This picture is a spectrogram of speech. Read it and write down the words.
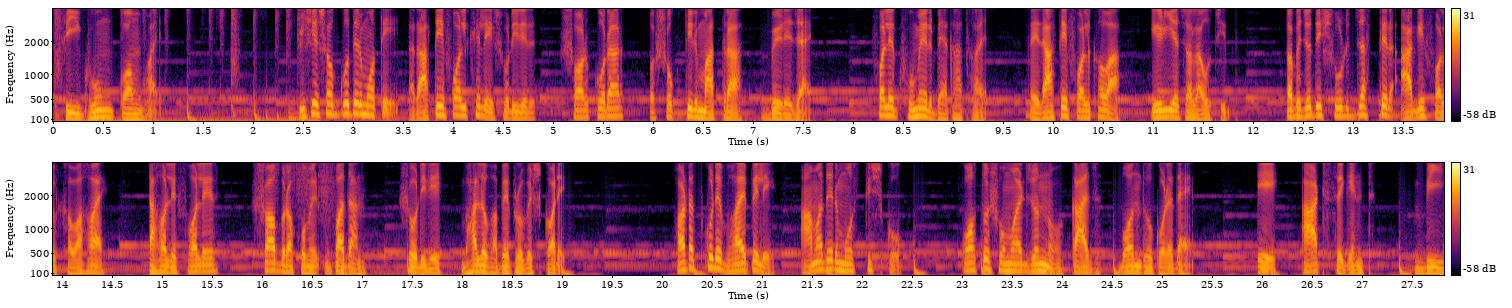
সি, ঘুম কম হয়। বিশেষজ্ঞদের মতে, রাতে ফল খেলে শরীরের শর্করার ও শক্তির মাত্রা বেড়ে যায়। ফলে ঘুমের ব্যাঘাত হয়, তাই রাতে ফল খাওয়া এড়িয়ে চলা উচিত। তবে যদি সূর্যাস্তের আগে ফল খাওয়া হয়, তাহলে ফলের সব রকমের উপাদান শরীরে ভালোভাবে প্রবেশ করে। হঠাৎ করে ভয় পেলে আমাদের মস্তিষ্ক কত সময়ের জন্য কাজ বন্ধ করে দেয়? এ, আট সেকেন্ড, বি,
